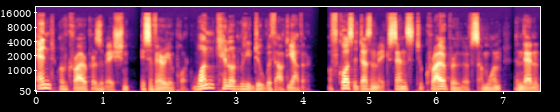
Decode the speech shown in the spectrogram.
and on cryopreservation is very important. One cannot really do without the other. Of course, it doesn't make sense to cryopreserve someone and then,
